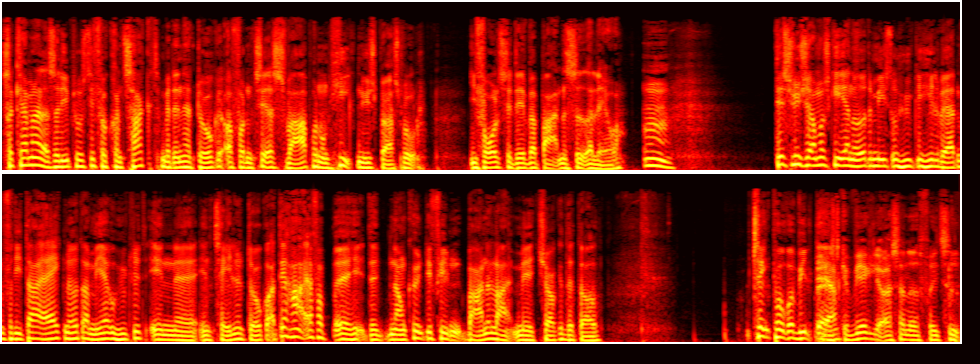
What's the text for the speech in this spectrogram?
så kan man altså lige pludselig få kontakt med den her dukke og få den til at svare på nogle helt nye spørgsmål i forhold til det, hvad barnet sidder og laver. Mm. Det synes jeg måske er noget af det mest uhyggelige i hele verden, fordi der er ikke noget, der er mere uhyggeligt end, øh, end talende dukker. Og det har jeg fra øh, den navnkyndige film Barneleg med Chucky the Doll. Tænk på, hvor vildt det man er. skal virkelig også have noget fritid,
